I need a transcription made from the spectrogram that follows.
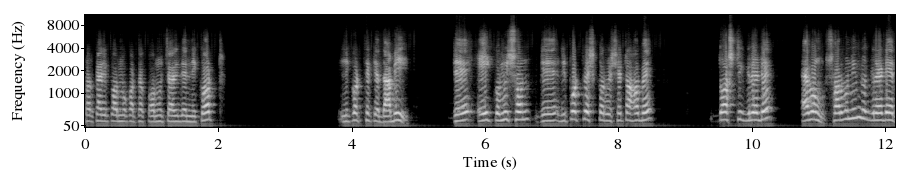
সরকারি কর্মকর্তা কর্মচারীদের নিকট নিকট থেকে দাবি যে এই কমিশন যে রিপোর্ট পেশ করবে সেটা হবে দশটি গ্রেডে এবং সর্বনিম্ন গ্রেডের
